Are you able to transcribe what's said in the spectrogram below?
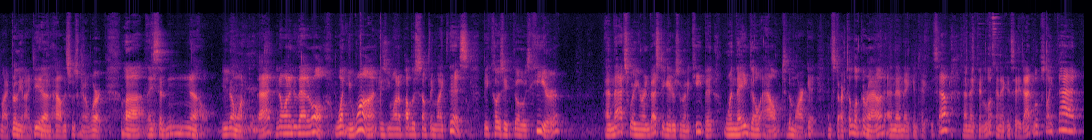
my brilliant idea on how this was going to work, uh, they said, no, you don't want to do that. You don't want to do that at all. What you want is you want to publish something like this because it goes here, and that's where your investigators are going to keep it when they go out to the market and start to look around, and then they can take this out and they can look and they can say, that looks like that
